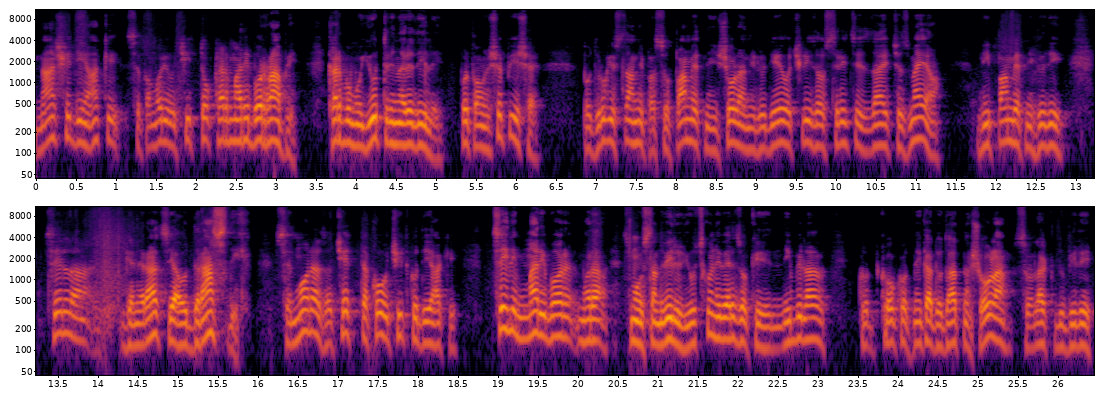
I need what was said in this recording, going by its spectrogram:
naši dijaki se pa morajo učiti to, kar Maribor rabi, kar bomo jutri naredili. Pol pa on še piše, po drugi strani pa so pametni in šolani ljudje odšli za Avstrijci zdaj čez mejo. Ni pametnih ljudi. Cela generacija odraslih se mora začeti tako učiti kot dijaki. Celi Maribor mora, smo ustanovili ljudsko univerzo, ki ni bila kot, kot neka dodatna šola, so lahko dobili,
